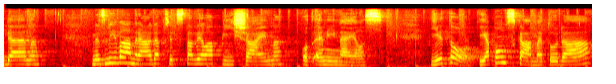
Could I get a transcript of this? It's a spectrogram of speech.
den. Dnes bych vám ráda představila P-Shine od Any Nails. Je to japonská metoda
